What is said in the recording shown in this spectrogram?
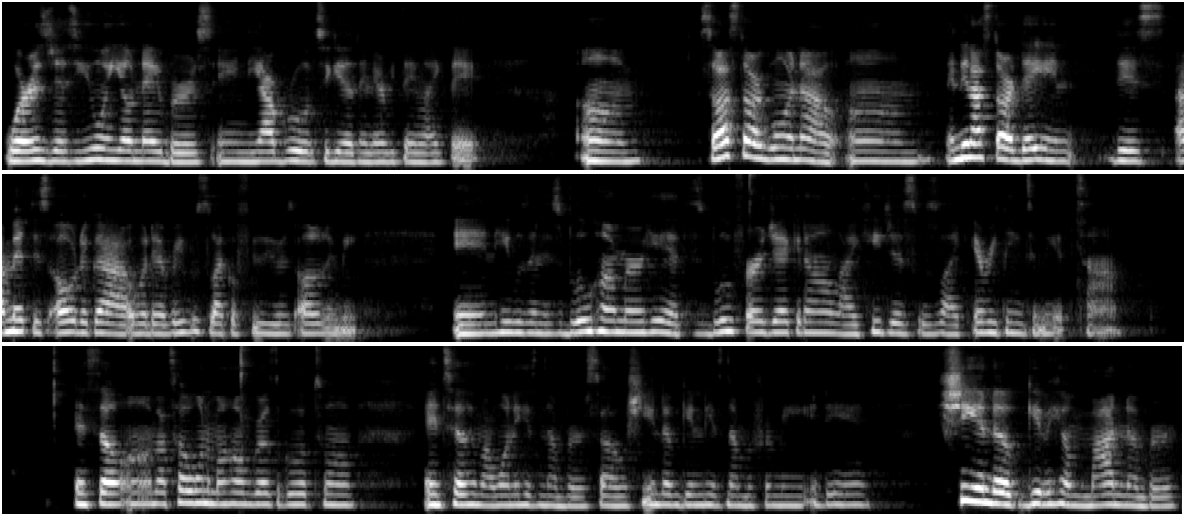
where it's just you and your neighbors and y'all grew up together and everything like that. Um, so I started going out. Um, and then I started dating this. I met this older guy or whatever. He was like a few years older than me, and he was in this blue Hummer. He had this blue fur jacket on. Like he just was like everything to me at the time. And so um, I told one of my homegirls to go up to him and tell him I wanted his number. So she ended up getting his number for me, and then she ended up giving him my number.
